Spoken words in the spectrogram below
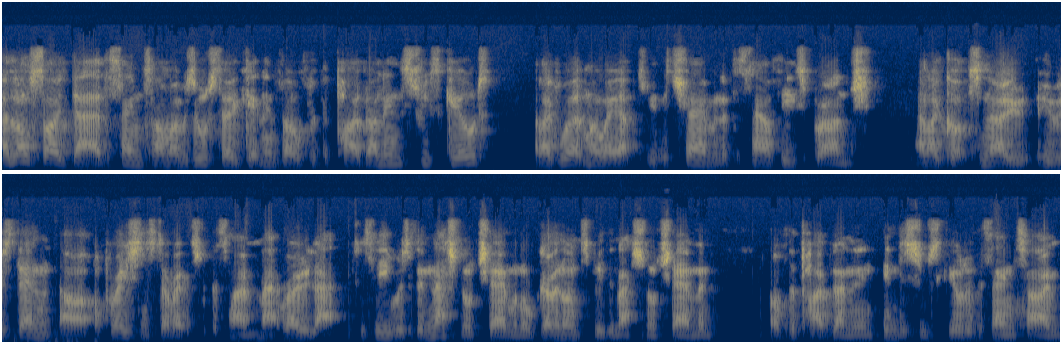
Alongside that, at the same time, I was also getting involved with the Pipeline Industries Guild, and I'd worked my way up to be the chairman of the Southeast branch. And I got to know who was then our operations director at the time, Matt Rolat, because he was the national chairman or going on to be the national chairman of the Pipeline Industries Guild at the same time.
